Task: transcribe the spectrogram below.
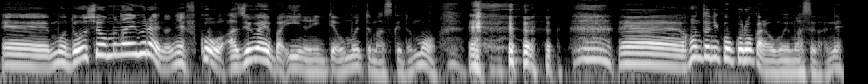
えー、もうどうしようもないぐらいのね、不幸を味わえばいいのにって思ってますけども、えー、本当に心から思いますがね。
